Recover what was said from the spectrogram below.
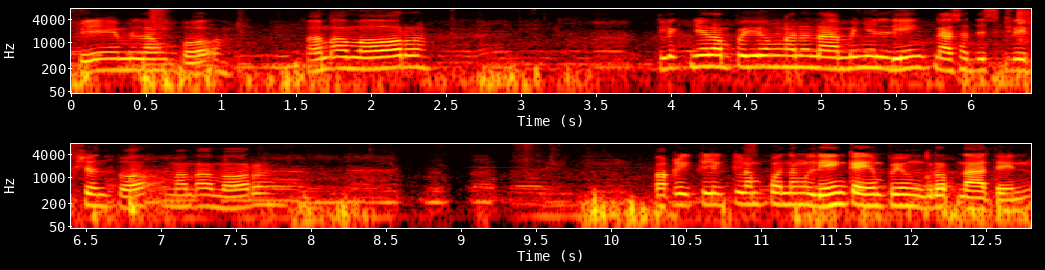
PM lang po. Ma'am Amor, click nyo lang po yung ano namin, yung link nasa description po, Ma'am Amor. Pakiclick lang po ng link, ayun po yung group natin.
